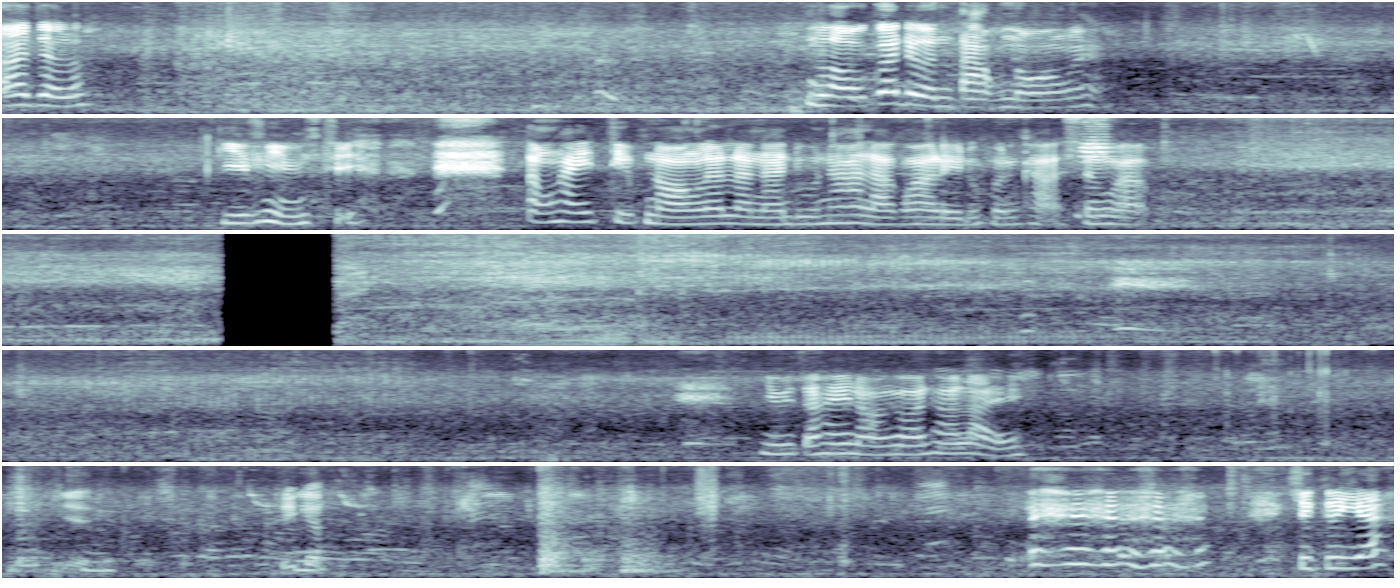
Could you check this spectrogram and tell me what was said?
อาเจอแล้วเราก็เดินตามน้องอะกีพิมสิ ต้องให้ทิปน้องแล้วล่ะนะ ดูน่ารักมากเลยทุกคนค่ะ ซึ่งแบบยูจะให้น้องงอนเท่าไหร่ พี่ก็ชิคกริยะ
